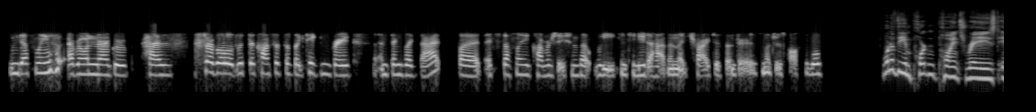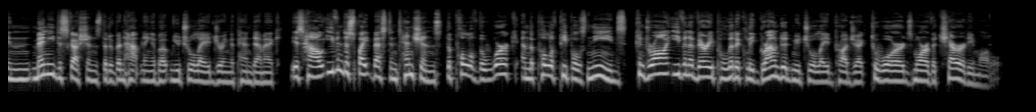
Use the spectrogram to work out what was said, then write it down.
We definitely, everyone in our group has struggled with the concept of like taking breaks and things like that. But it's definitely conversations that we continue to have and like try to center as much as possible. One of the important points raised in many discussions that have been happening about mutual aid during the pandemic is how, even despite best intentions, the pull of the work and the pull of people's needs can draw even a very politically grounded mutual aid project towards more of a charity model.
